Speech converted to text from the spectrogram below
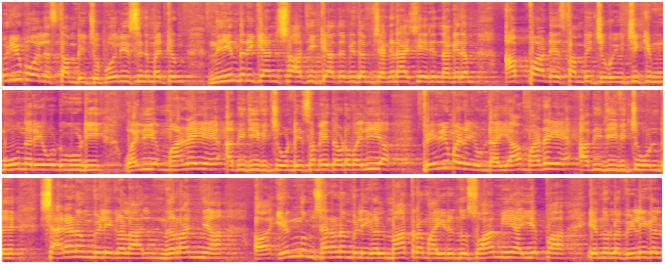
ഒരുപോലെ സ്തംഭിച്ചു. പോലീസിനും മറ്റും നിയന്ത്രിക്കാൻ സാധിക്കാത്ത വിധം ചങ്ങനാശ്ശേരി നഗരം അപ്പാടെ സ്തംഭിച്ചു പോയി. ഉച്ചയ്ക്ക് മൂന്നരയോടുകൂടി വലിയ മഴയെ അതിജീവിച്ചുകൊണ്ട് ഈ സമയത്ത് അവിടെ വലിയ പെരുമഴയുണ്ടായി. ആ മഴയെ അതിജീവിച്ചുകൊണ്ട് ശരണം വിളികളാൽ നിറഞ്ഞ എങ്ങും ശരണം വിളികൾ മാത്രമായിരുന്നു. സ്വാമി അയ്യപ്പ എന്നുള്ള വിളികൾ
